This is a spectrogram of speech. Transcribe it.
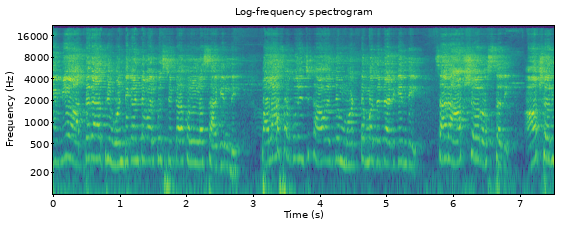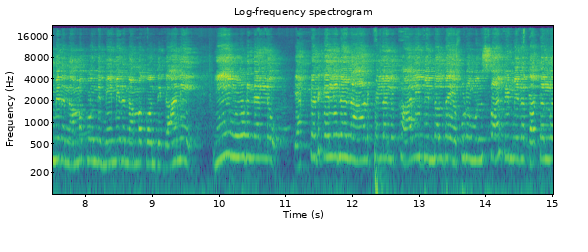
రివ్యూ అర్ధరాత్రి ఒంటి గంట వరకు శ్రీకాకుళంలో సాగింది. పలాస గురించి కావాలంటే మొట్టమొదటి అడిగింది సార్ ఆఫ్ షోర్ వస్తుంది. ఆఫ్ షోర్ మీద నమ్మకం ఉంది మీ మీద నమ్మకం ఉంది. కానీ ఈ మూడు నెలలు ఎక్కడికి వెళ్ళినా నా ఆడపిల్లలు ఖాళీ బిందెలతో ఎప్పుడు మున్సిపాలిటీ మీద గతంలో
